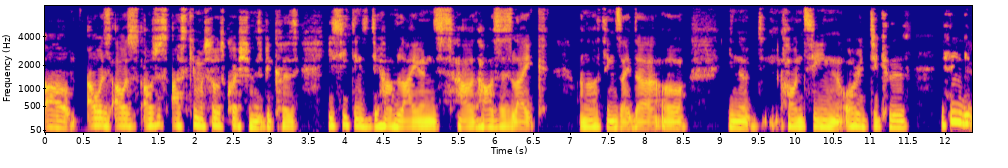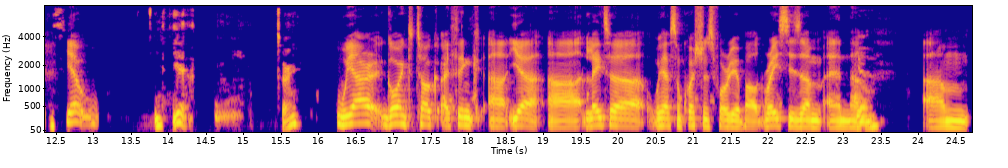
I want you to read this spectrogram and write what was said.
um, I was I was I was just asking myself questions because you see things. Do you have lions? How houses like and other things like that, or you know, haunting or ridiculous. The thing is, Yeah, yeah. Sorry. we are going to talk. I think, uh, yeah, uh, later we have some questions for you about racism and um, Yeah. um,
